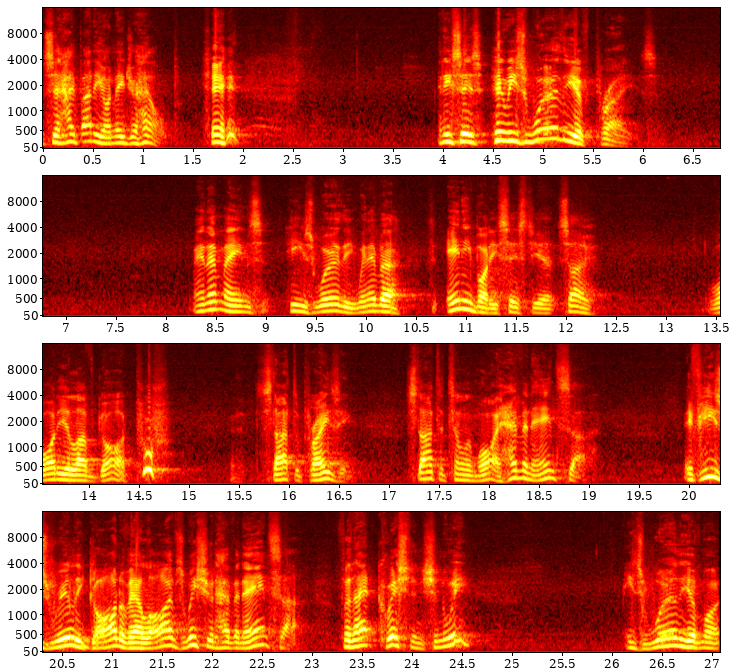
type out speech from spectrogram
I said, Hey, buddy, I need your help. And he says, Who is worthy of praise. And that means he's worthy. Whenever anybody says to you, So, why do you love God? Poof, start to praise him. Start to tell him why. Have an answer. If he's really God of our lives, we should have an answer for that question, shouldn't we? He's worthy of my,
